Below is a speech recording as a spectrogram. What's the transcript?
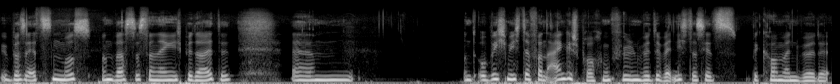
übersetzen muss und was das dann eigentlich bedeutet. Ähm, und ob ich mich davon angesprochen fühlen würde, wenn ich das jetzt bekommen würde.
